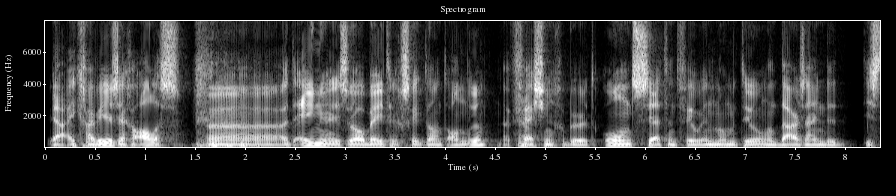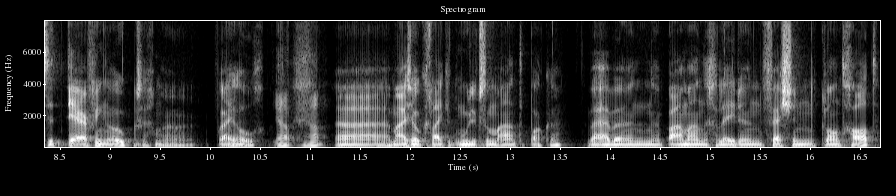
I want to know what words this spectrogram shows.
Ja, ik ga weer zeggen alles. Eh, het ene is wel beter geschikt dan het andere. Eh, Fashion gebeurt ontzettend veel in momenteel. Want daar zijn de, is de derving ook, zeg maar, vrij hoog. Ja, ja. Eh, maar hij is ook gelijk het moeilijkste om aan te pakken. We hebben een paar maanden geleden een fashion klant gehad.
